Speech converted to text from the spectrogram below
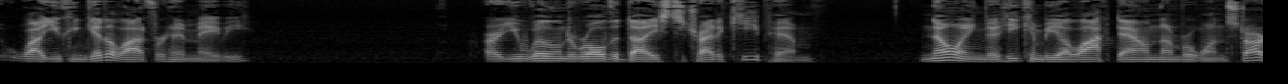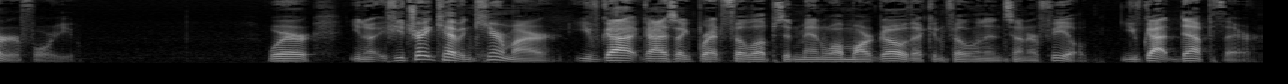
while you can get a lot for him, maybe are you willing to roll the dice to try to keep him, knowing that he can be a lockdown number one starter for you? Where, you know, if you trade Kevin Kiermaier, you've got guys like Brett Phillips and Manuel Margot that can fill in in center field. You've got depth there.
